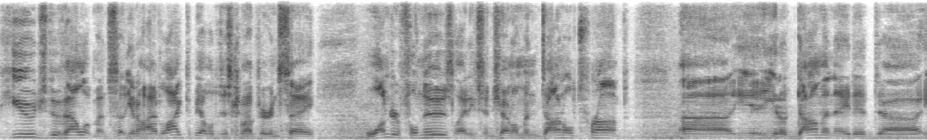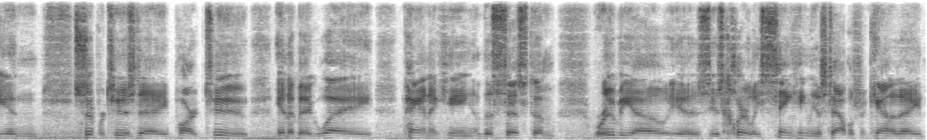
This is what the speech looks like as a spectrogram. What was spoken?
huge developments. You know, I'd like to be able to just come up here and say, wonderful news, ladies and gentlemen. Donald Trump, uh, you know, dominated uh, in Super Tuesday Part Two in a big way, panicking the system. Rubio is is clearly sinking the establishment candidate.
